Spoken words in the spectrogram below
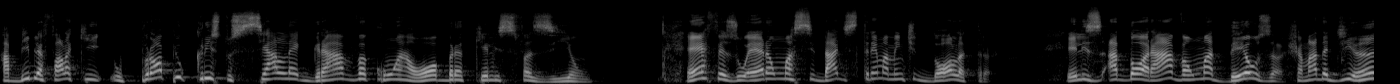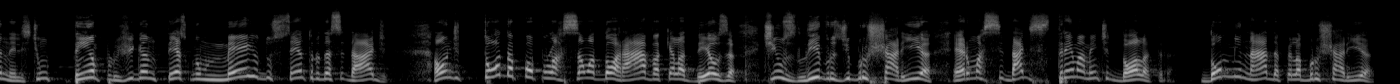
A Bíblia fala que o próprio Cristo se alegrava com a obra que eles faziam. Éfeso era uma cidade extremamente idólatra. Eles adoravam uma deusa chamada Diana. Eles tinham um templo gigantesco no meio do centro da cidade, onde toda a população adorava aquela deusa. Tinha os livros de bruxaria. Era uma cidade extremamente idólatra, dominada pela bruxaria.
